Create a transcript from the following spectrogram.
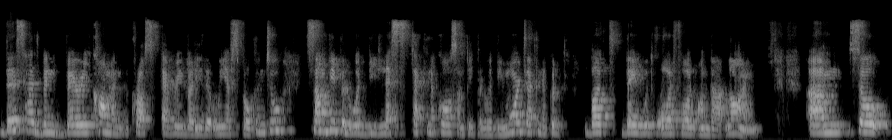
this has been very common across everybody that we have spoken to. Some people would be less technical, some people would be more technical, but they would all fall on that line. Um, so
